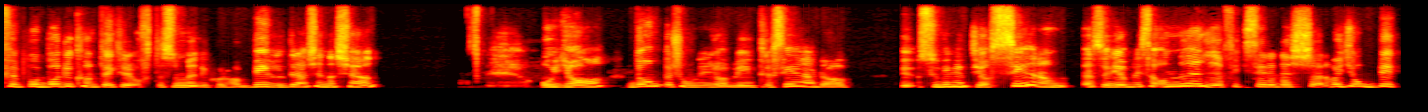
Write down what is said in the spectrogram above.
för på body contact är det ofta som människor har bilder av sina kön. Och ja, de personer jag blir intresserad av eh, så vill inte jag se dem. Alltså jag blir så här, åh nej, jag fick se det där könet, vad jobbigt.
